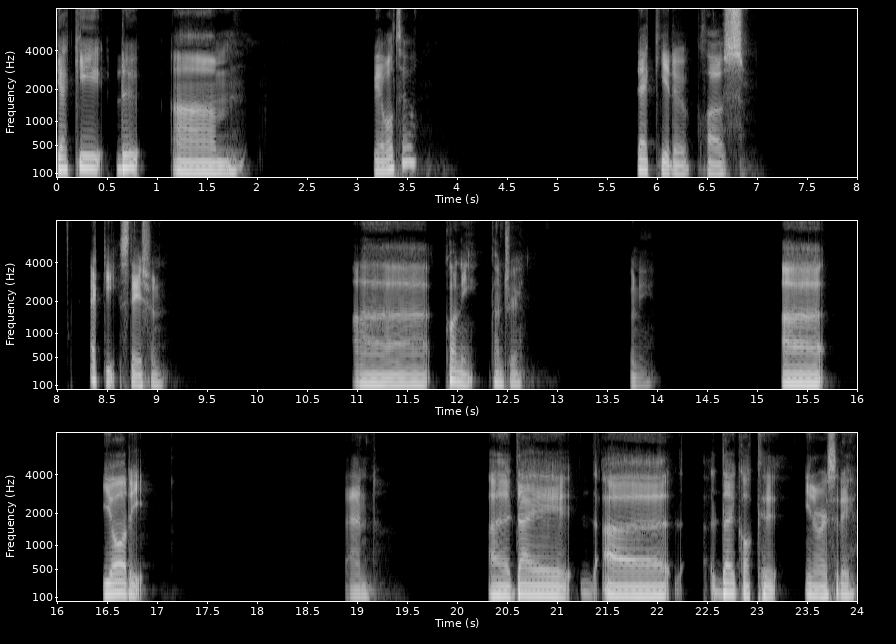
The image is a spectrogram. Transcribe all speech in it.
gekiru um be able to? Dekiru, close. Eki, station. Uh, Koni, country. Kuni. Uh, Yori. Then. Uh, Dai, uh, Daigoku University.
